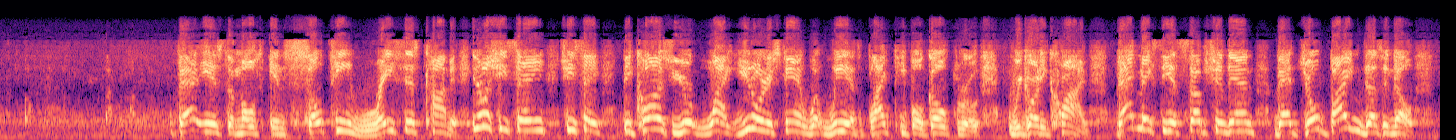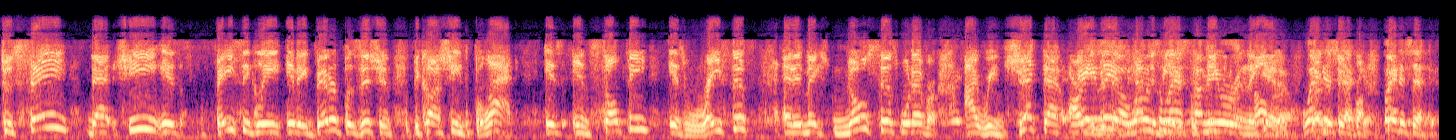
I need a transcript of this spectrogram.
That is the most insulting, racist comment. You know what she's saying? She's saying, because you're white, you don't understand what we as black people go through regarding crime. That makes the assumption then that Joe Biden doesn't know. To say that she is basically in a better position because she's black is insulting, is racist, and it makes no sense whatever. I reject that argument. that Leo, when was the last time you were in the ghetto? Wait a second. Wait a second.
